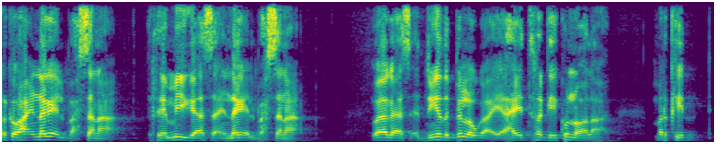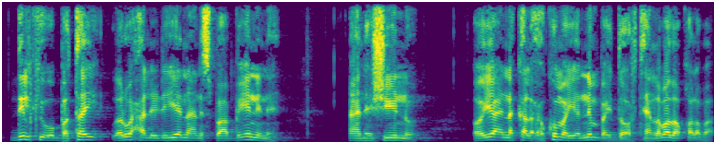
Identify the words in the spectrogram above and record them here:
marka waxaa inaga ilbaxsanaa reemiigaasa inaga ilbaxsanaa. Waagaas adduunyada bilowga ay ahayd raggii ku noolaa markii dilkii uu batay war waxaa la yidhi yanaan isbaabi'inine aan heshiino. Oo yaa ina kala xukumayo nin bay doorteen labada qoloba.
